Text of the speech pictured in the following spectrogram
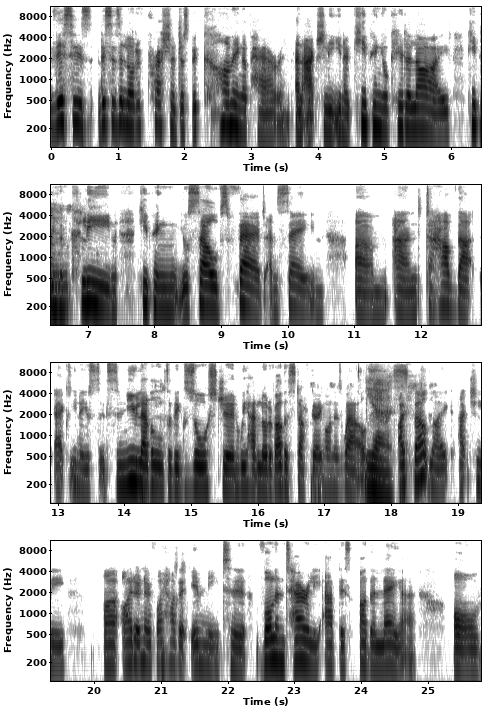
this is this is a lot of pressure just becoming a parent and actually you know keeping your kid alive keeping mm. them clean keeping yourselves fed and sane um, and to have that ex, you know it's new levels of exhaustion. We had a lot of other stuff going on as well. Yes. i felt like actually uh, i don't know if i have it in me to voluntarily add this other layer of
